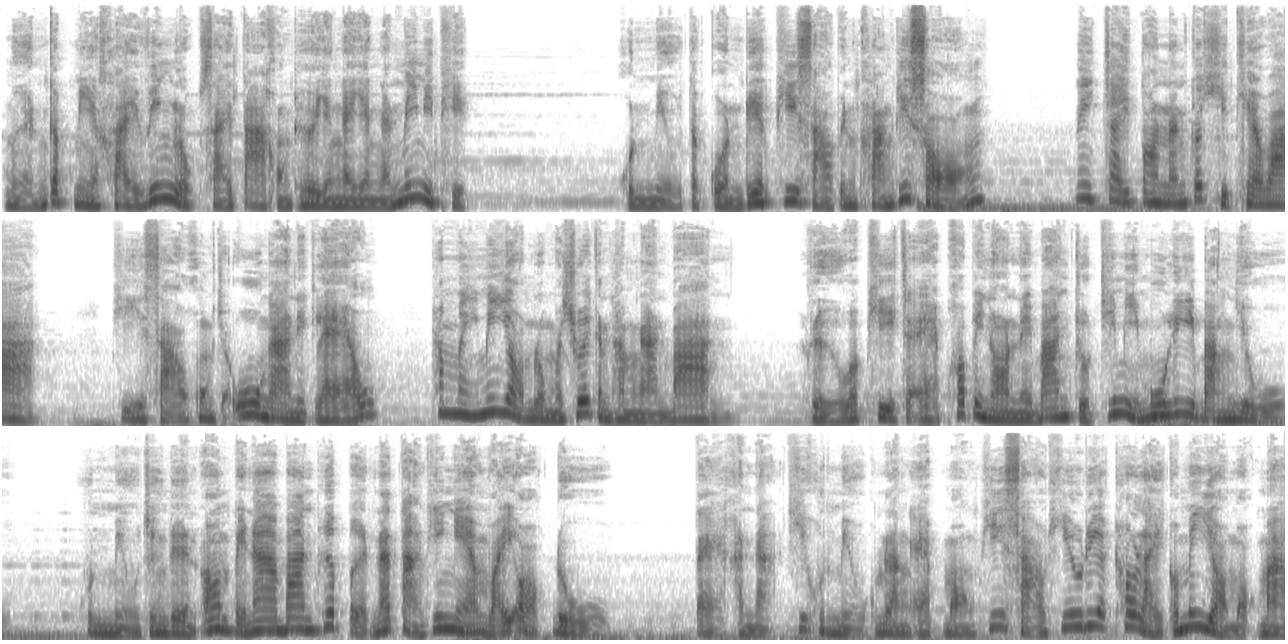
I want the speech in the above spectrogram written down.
เหมือนกับมีใครวิ่งหลบสายตาของเธอยังไงอย่างนั้นไม่มีผิด คุณหมิวตะโกนเรียกพี่สาวเป็นครั้งที่สอง ในใจตอนนั้นก็คิดแค่ว่า พี่สาวคงจะอู้งานอีกแล้วทำไมไม่ยอมลงมาช่วยกันทำงานบ้าน หรือว่าพี่จะแอบเข้าไปนอนในบ้านจุดที่มีมูลี่บังอยู่ คุณหมิวจึงเดินอ้อมไปหน้าบ้านเพื่อเปิดหน้าต่างที่แง้มไว้ออกดู แต่ขณะที่คุณหมิวกำลังแอบมองพี่สาวที่เรียกเท่าไหร่ก็ไม่ยอมออกมา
